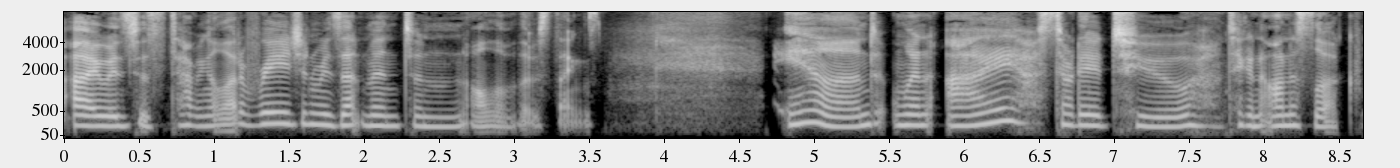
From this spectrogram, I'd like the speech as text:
I was just having a lot of rage and resentment and all of those things. And when I started to take an honest look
